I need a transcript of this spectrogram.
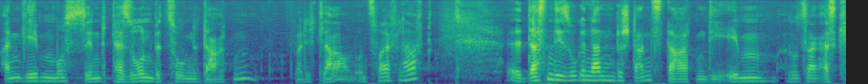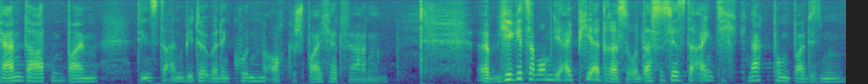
angeben muss, sind personenbezogene Daten, völlig klar und unzweifelhaft. Äh, das sind die sogenannten Bestandsdaten, die eben sozusagen als Kerndaten beim Diensteanbieter über den Kunden auch gespeichert werden. Ähm, hier geht es aber um die IP-Adresse und das ist jetzt der eigentliche Knackpunkt bei diesem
